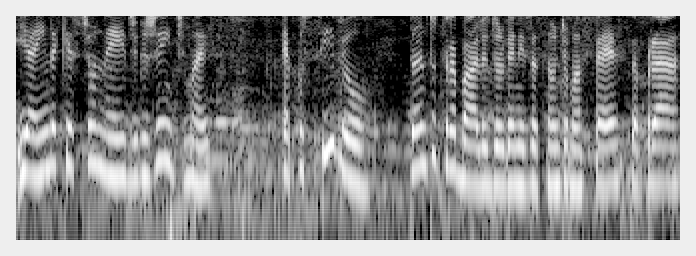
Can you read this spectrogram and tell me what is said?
E ainda questionei, digo, gente, mas é possível tanto trabalho de organização de uma festa para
